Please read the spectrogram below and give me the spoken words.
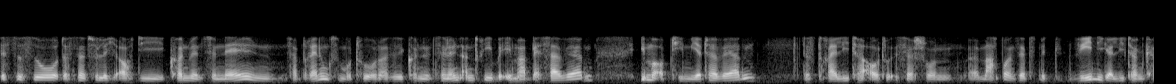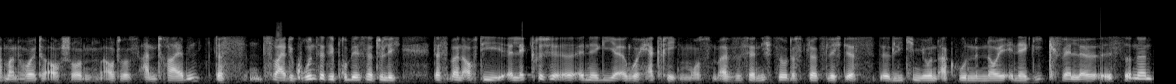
ist es so, dass natürlich auch die konventionellen Verbrennungsmotoren, also die konventionellen Antriebe immer besser werden, immer optimierter werden das 3-Liter-Auto ist ja schon äh, machbar und selbst mit weniger Litern kann man heute auch schon Autos antreiben. Das zweite grundsätzliche Problem ist natürlich, dass man auch die elektrische äh, Energie ja irgendwo herkriegen muss. Also es ist ja nicht so, dass plötzlich das Lithium-Ionen-Akku eine neue Energiequelle ist, sondern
